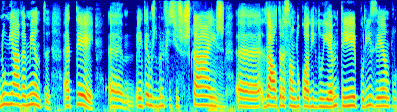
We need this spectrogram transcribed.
nomeadamente até uh, em termos de benefícios fiscais, uh, da alteração do código do IMT, por exemplo,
